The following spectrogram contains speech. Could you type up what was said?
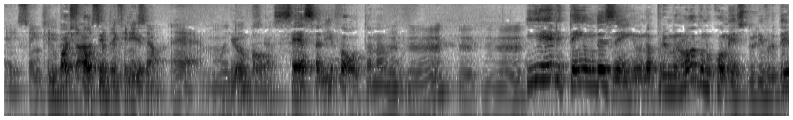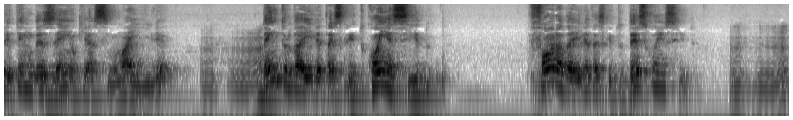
É isso é Você incrível. não pode ficar o tempo definição. É, muito entendeu? Você bom. acessa ali e volta na nuvem. Uhum, uhum, E ele tem um desenho, no primeiro, logo no começo do livro dele, tem um desenho que é assim, uma ilha. uhum, Dentro da ilha está escrito conhecido, fora da ilha está escrito desconhecido. uhum.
